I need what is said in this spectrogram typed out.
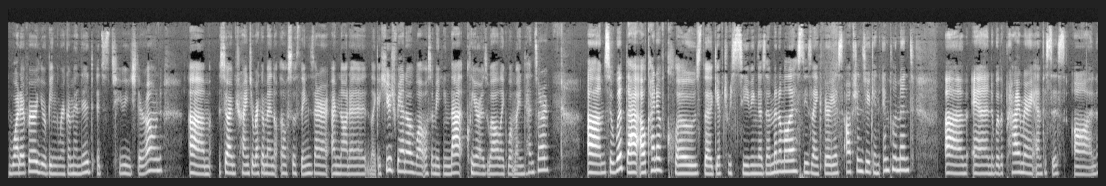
whatever you're being recommended, it's to each their own. Um, so I'm trying to recommend also things that are I'm not a like a huge fan of while also making that clear as well, like what my intents are. Um, so with that, I'll kind of close the gift receiving as a minimalist, these like various options you can implement, um, and with a primary emphasis on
